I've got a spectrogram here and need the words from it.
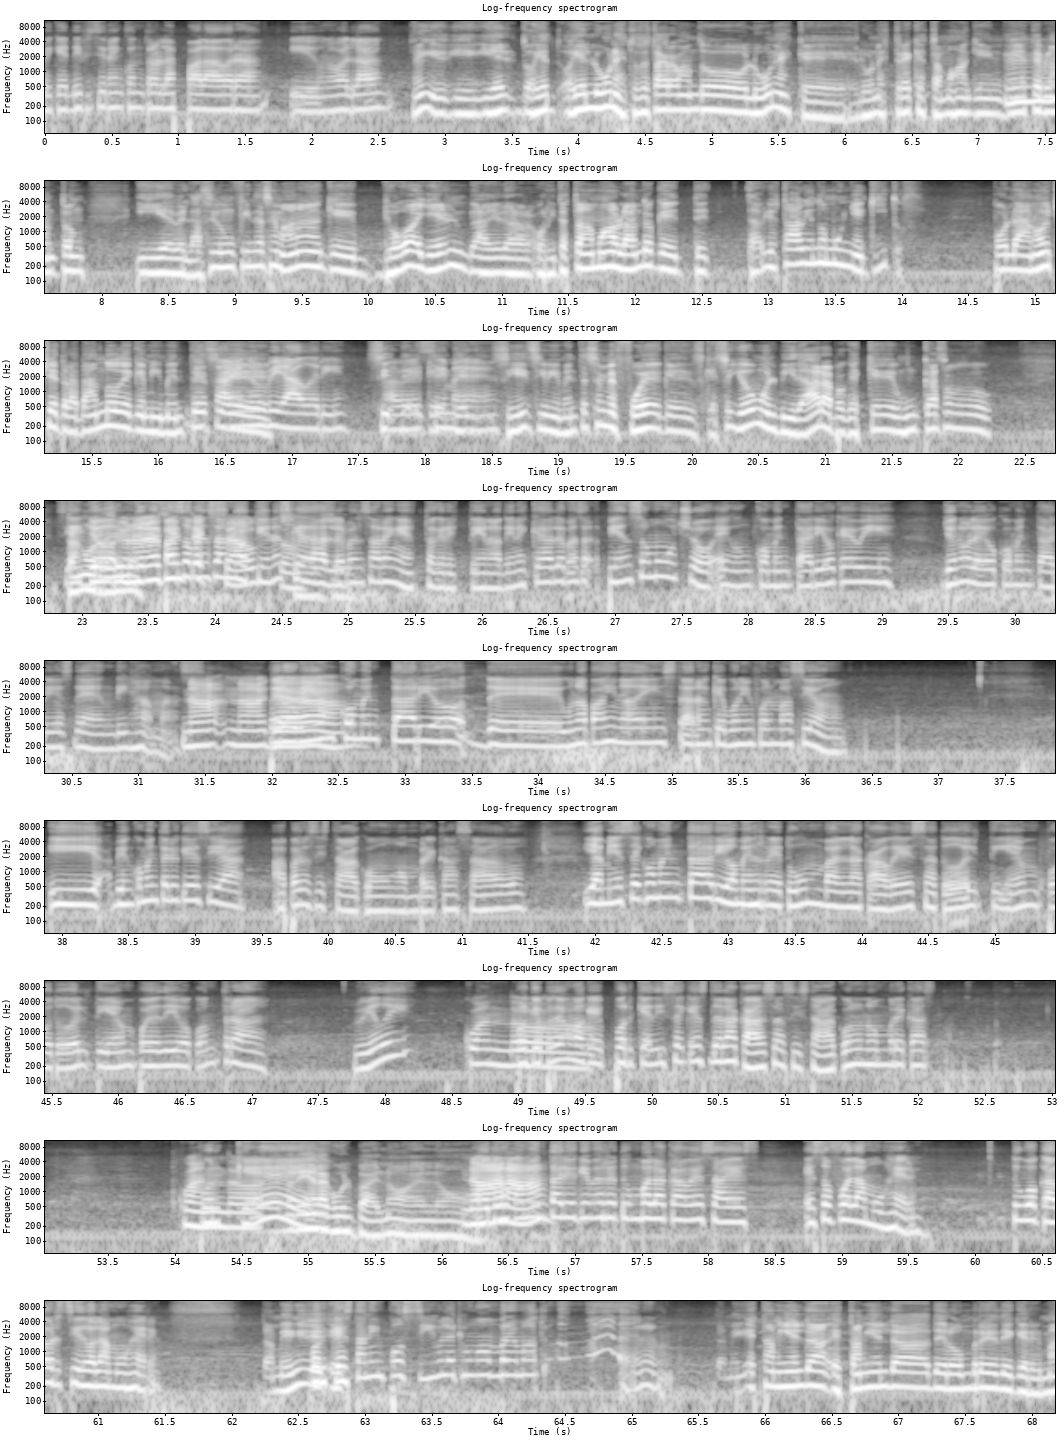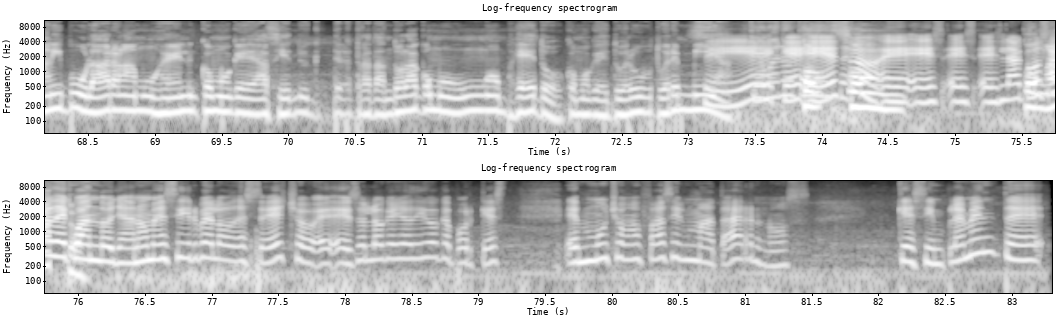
porque es difícil encontrar las palabras y uno, ¿verdad? Y, y- y el- hoy, es- hoy es lunes, esto se está grabando lunes, que el lunes 3 que estamos aquí en, en este plantón. Y de verdad ha sido un fin de semana que yo ayer, ayer- ahorita estábamos hablando que te- yo estaba viendo muñequitos por la noche tratando de que mi mente Está viendo se... reality. Sí, a ver que- si que- me... sí, si mi mente se me fue, que qué sé yo, me olvidara, porque es que es un caso Sí, tan yo, horrible. yo Uno me paso pensando, exhausto. tienes que Sí, darle sí. pensar en esto, Cristina, tienes que darle pensar. Pienso mucho en un comentario que vi, yo no leo comentarios de Andy jamás. No, no, pero vi un comentario de una página de Instagram que pone información. Y vi un comentario que decía, ah, pero si estaba con un hombre casado. Y a mí ese comentario me retumba en la cabeza todo el tiempo, todo el tiempo. Yo digo, contra, ¿really? Cuando. Porque, pues, como que, ¿por qué dice que es de la casa si estaba con un hombre casado? cuando ¿por qué? no tiene la culpa, él no, él no. No, Otro no. comentario que me retumba la cabeza es, eso fue la mujer. Tuvo que haber sido la mujer. También, ¿Por qué es tan imposible que un hombre mate a una mujer? también esta mierda, esta mierda del hombre de querer manipular a la mujer como que haciendo, tr- tratándola como un objeto, como que tú eres, tú eres mía. Sí, es que eso Con- es, es, es la cosa de cuando ya no me sirve lo desecho. E- Eso es lo que yo digo, que porque es, es mucho más fácil matarnos que simplemente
